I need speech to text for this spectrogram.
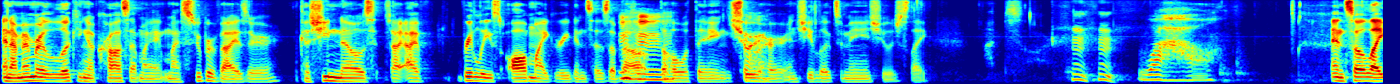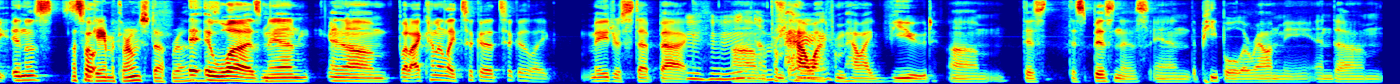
And I remember looking across at my my supervisor because she knows. So I, I've released all my grievances about Mm-hmm. the whole thing Sure. to her, and she looked at me and she was just like, "I'm sorry." Wow. And so like it was That's so, some Game of Thrones stuff, bro. It, it was, man, and um, but I kind of like took a took a like major step back um, Mm-hmm, I'm from how I from how I viewed um this this business and the people around me, and um,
